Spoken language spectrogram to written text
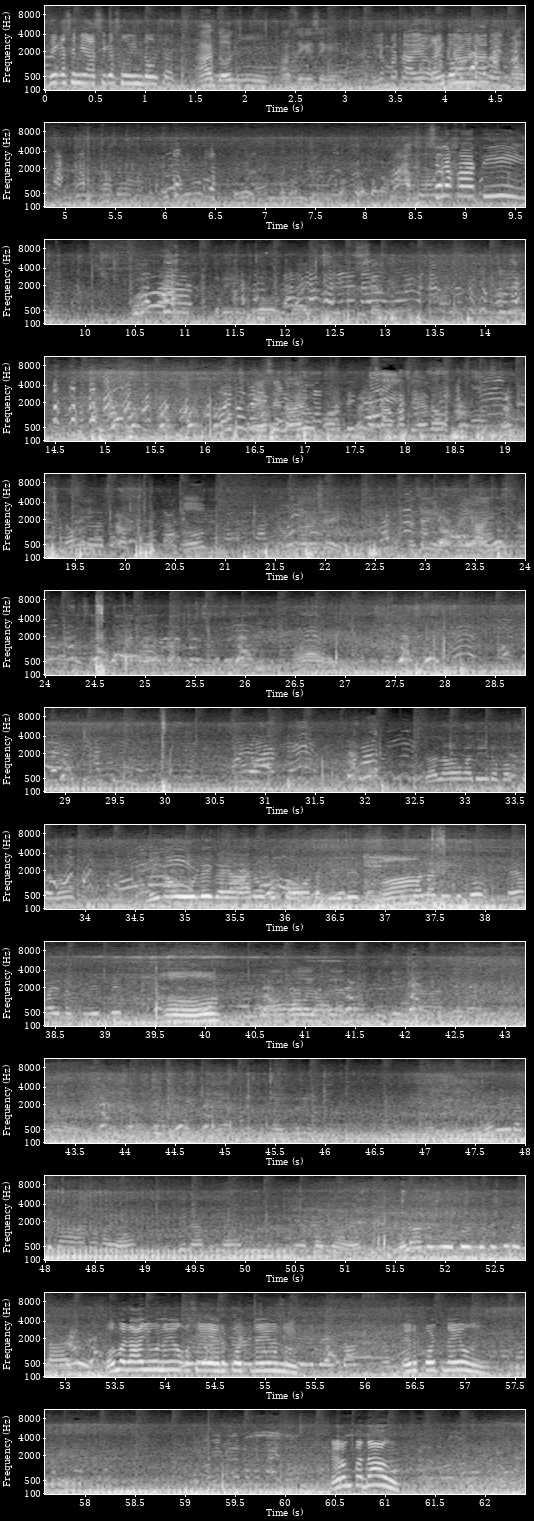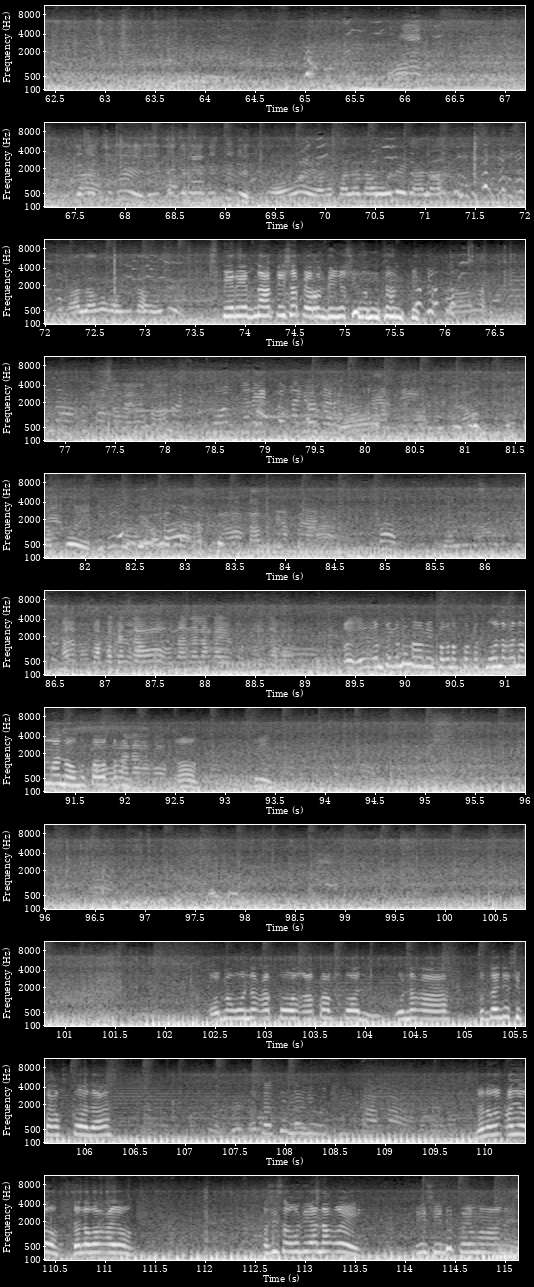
Hindi kasi may asikasuhin daw siya. Ah, doon? Mm. Ah, sige, sige. Ilan ba tayo? Ka muna. Oh. Sila Kati. 3, 4, 5, 6, 7, Oy, pabalik Kasi tayo, 14 kasama si ano. Oo. Nauna na siya eh. Kasi may ayos na tasa sa tayo practice kasi. Kanina Pops ano? May nahuli kaya ano, minto ako sa gilid. Ah, Wala dito ko, kaya kayo nag-repeat. oo. Nakakawal si ano, si Sin. Kanina di ba ano kayo? Pinapinapinapay niyo ako. Wala nang U-turn kasi ang layo eh. Oh, malayo na yun kasi airport na yun eh. Airport na yun. Meron pa daw. Diretso ka eh, dito ka namin dun eh. Oo nga eh, ako pala nahuli. Kala, kala ko kung yung nahuli. Spirit natin siya pero hindi nyo sinundan. Ang tampo eh. Papagas ako, una na lang kayo. Tutunod ako. ay, ay, antay ka na namin. Pag nagpatas muna ka ng ano, magpapunta ka. Una lang ako. Oo. Sige. O, manguna ka po, ah, Paul. Una ka. Sundan nyo si Paul, ha? Asa sila Papa? Dalawa kayo, dalawa kayo. Kasi sa ulian ako eh. Sinisilip ko yung mga ano eh.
